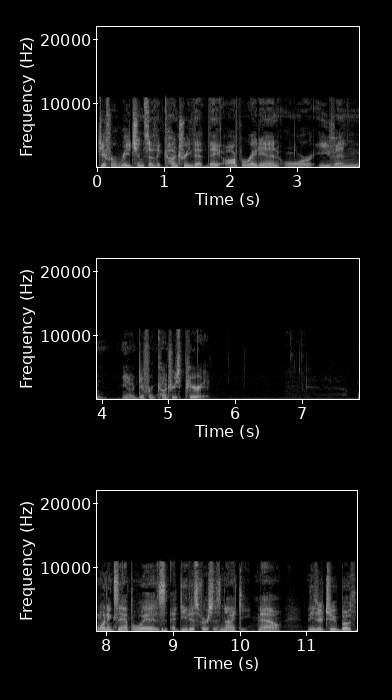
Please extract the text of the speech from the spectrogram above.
different regions of the country that they operate in, or even you know different countries. Period. One example is Adidas versus Nike. Now, these are two both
